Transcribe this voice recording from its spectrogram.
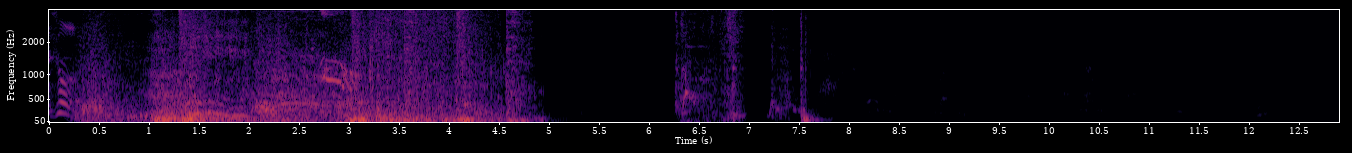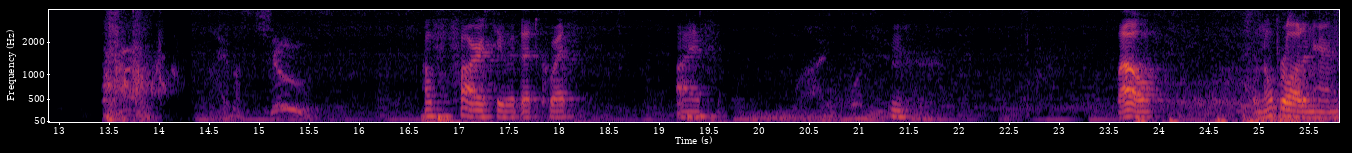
battle. How far is he with that quest? Five. Hmm. Wow. So no brawl in hand.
